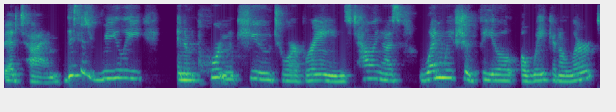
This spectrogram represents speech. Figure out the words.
bedtime, this is really an important cue to our brains telling us when we should feel awake and alert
